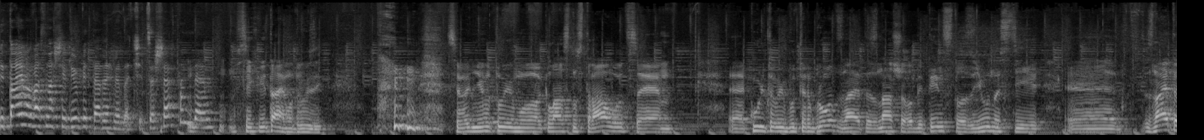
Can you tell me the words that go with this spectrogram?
Вітаємо вас, наші любі телеглядачі. Це шеф Тандем. Всіх вітаємо, друзі. Сьогодні готуємо класну страву. Це е, культовий бутерброд, знаєте, з нашого дитинства, з юності. Е, Знаєте,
